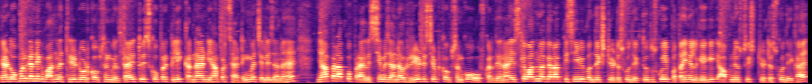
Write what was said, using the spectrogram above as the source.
एंड ओपन करने के बाद में थ्री डॉट का ऑप्शन मिलता है तो इसके ऊपर क्लिक करना है एंड यहाँ पर सेटिंग में चले जाना है। यहाँ पर आपको प्राइवेसी में जाना है और रीड रिसिप्ट के ऑप्शन को ऑफ़ कर देना है। इसके बाद में अगर आप किसी भी बंदे के स्टेटस को देखते हो तो उसको ये पता ही नहीं लगेगा कि आपने उसके स्टेटस को देखा है।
